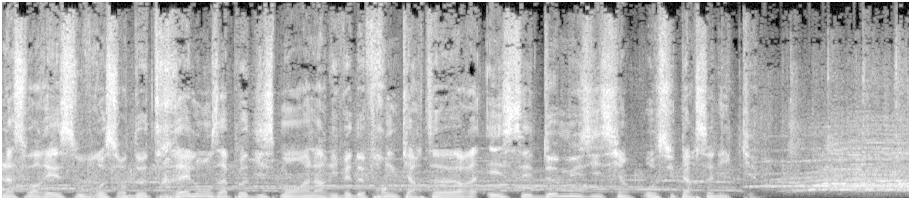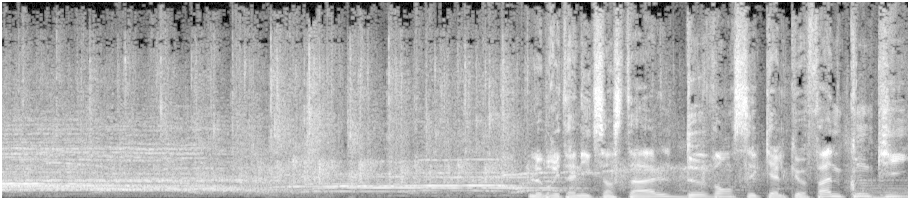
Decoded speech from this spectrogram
La soirée s'ouvre sur de très longs applaudissements à l'arrivée de Frank Carter et ses deux musiciens au Supersonic. Le Britannique s'installe devant ses quelques fans conquis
